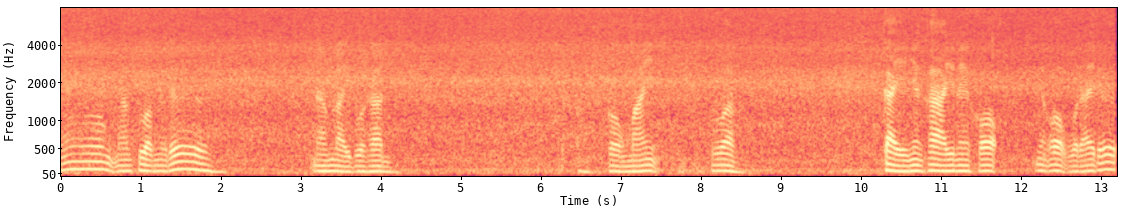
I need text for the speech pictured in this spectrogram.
น้องน้ำท่วมเลยเด้อ น้ำไหลบัวทันกองไม้ เพราะว่า ไก่ยังคาอยู่ในคอกยังออกบัวได้เด้อ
